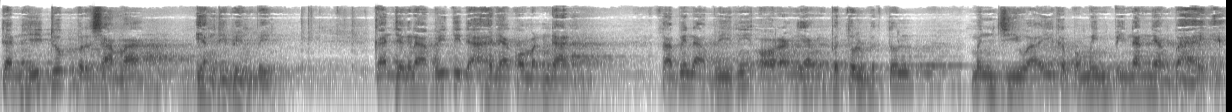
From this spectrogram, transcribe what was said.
dan hidup bersama yang dipimpin. Kanjeng Nabi tidak hanya komandan Tapi Nabi ini orang yang betul-betul menjiwai kepemimpinan yang baik ya.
